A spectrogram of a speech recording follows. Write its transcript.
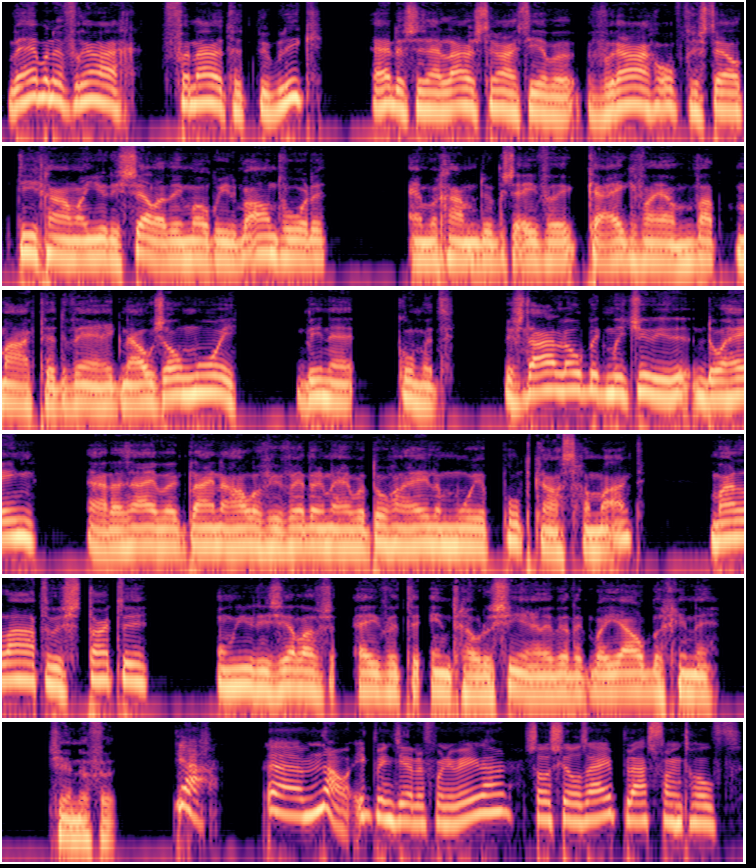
we hebben een vraag vanuit het publiek. Dus er zijn luisteraars die hebben vragen opgesteld. Die gaan we jullie stellen, die mogen jullie beantwoorden. En we gaan natuurlijk eens even kijken van ja, wat maakt het werk nou zo mooi binnen Comet. Dus daar loop ik met jullie doorheen. Ja, daar zijn we een kleine half uur verder en hebben we toch een hele mooie podcast gemaakt. Maar laten we starten om jullie zelf even te introduceren. Dan wil ik bij jou beginnen, Jennifer. Ja, um, nou, ik ben Jennifer Nuela. Zoals je al zei, plaats van het hoofd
